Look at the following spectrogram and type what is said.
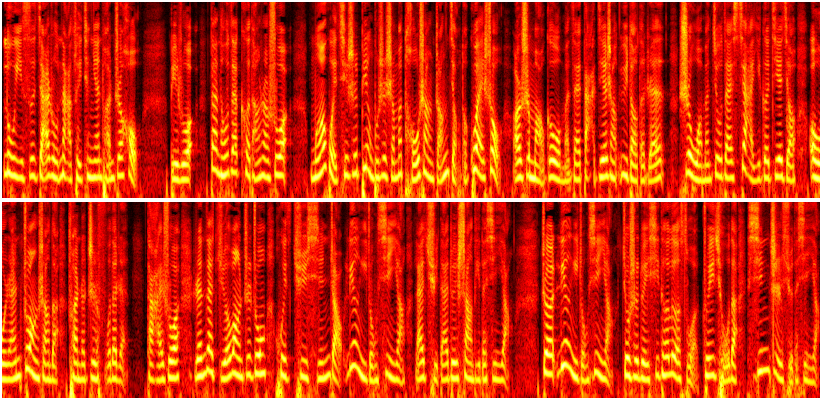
路易斯加入纳粹青年团之后，比如弹头在课堂上说：“魔鬼其实并不是什么头上长角的怪兽，而是某个我们在大街上遇到的人，是我们就在下一个街角偶然撞上的穿着制服的人。”他还说，人在绝望之中会去寻找另一种信仰来取代对上帝的信仰，这另一种信仰就是对希特勒所追求的新秩序的信仰。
